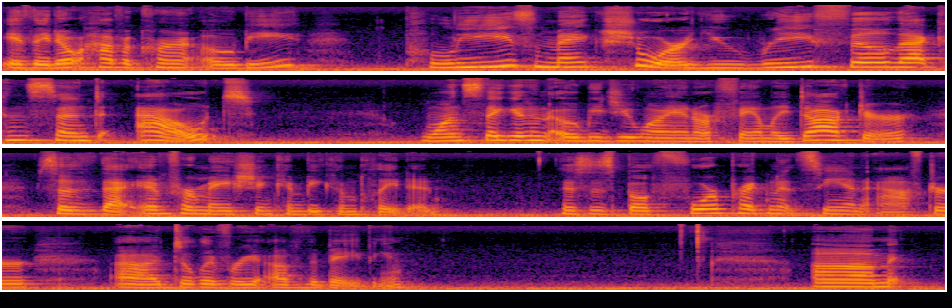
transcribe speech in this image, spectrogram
If they don't have a current OB, please make sure you refill that consent out once they get an OBGYN or family doctor so that that information can be completed. This is both for pregnancy and after uh, delivery of the baby. Um,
